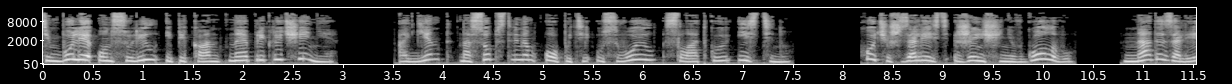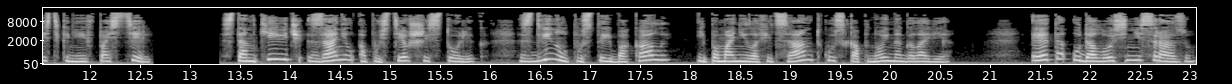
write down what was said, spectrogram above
Тем более он сулил и пикантное приключение. Агент на собственном опыте усвоил сладкую истину. Хочешь залезть женщине в голову, надо залезть к ней в постель. Станкевич занял опустевший столик, сдвинул пустые бокалы и поманил официантку с копной на голове. Это удалось не сразу,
